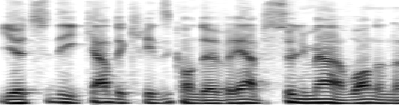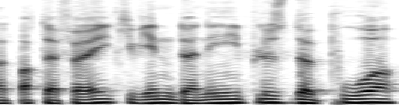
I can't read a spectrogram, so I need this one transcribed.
y a-t-il des cartes de crédit qu'on devrait absolument avoir dans notre portefeuille qui viennent nous donner plus de poids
